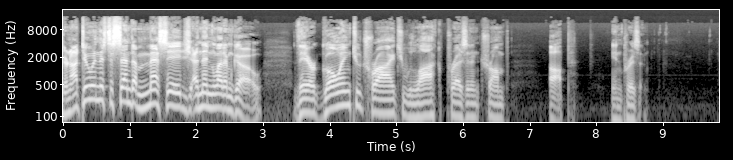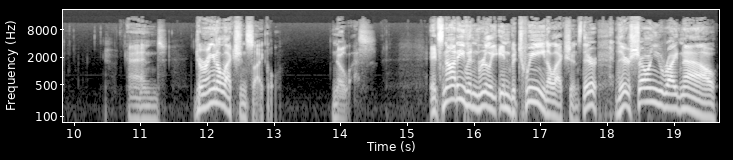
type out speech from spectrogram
They're not doing this to send a message and then let him go. They're going to try to lock President Trump up in prison. And during an election cycle, no less. It's not even really in between elections. They're they're showing you right now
